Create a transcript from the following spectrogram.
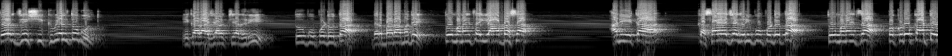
तर जे शिकवेल तो बोलतो. एका राजाच्या घरी तो पोपट होता दरबारामध्ये. तो म्हणायचा या बसा. आणि एका कसायाच्या घरी पोपट होता तो म्हणायचा पकडो काटो.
